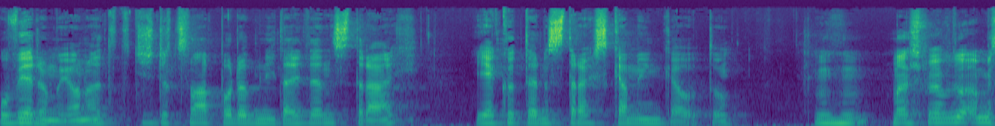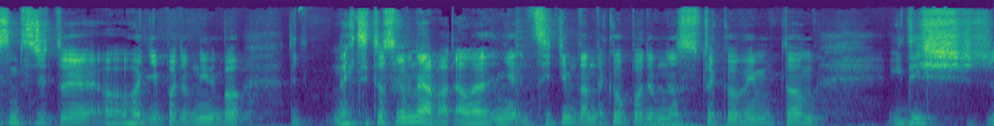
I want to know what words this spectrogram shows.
uvědomí. Ono je to totiž docela podobný tady ten strach, jako ten strach z coming outu. Mm-hmm. Máš pravdu a myslím si, že to je hodně podobný, nebo teď nechci to srovnávat, ale cítím tam takovou podobnost v takovým tom, když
